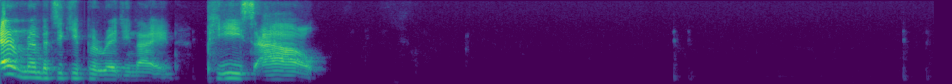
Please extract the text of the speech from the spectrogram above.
And remember to keep it Red United. Peace out.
